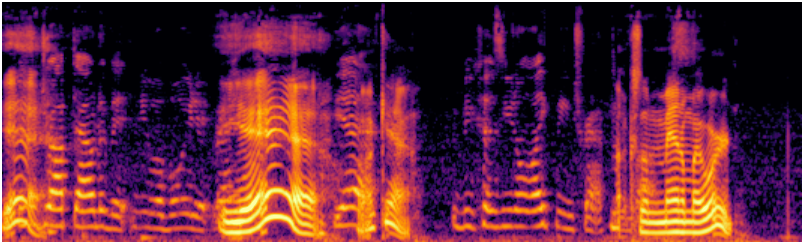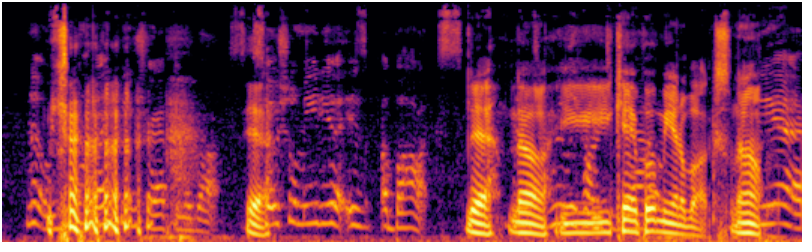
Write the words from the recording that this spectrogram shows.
Yeah. You dropped out of it and you avoid it, right? Yeah. Yeah. Fuck yeah. Because you don't like being trapped. Not because I'm a man of my word. No, you don't like being trapped in a box. Yeah. Social media is a box. Yeah, no, really you, you can't put out. me in a box. No. Yeah,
